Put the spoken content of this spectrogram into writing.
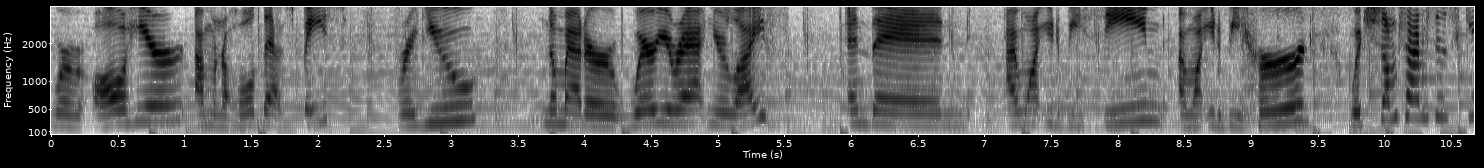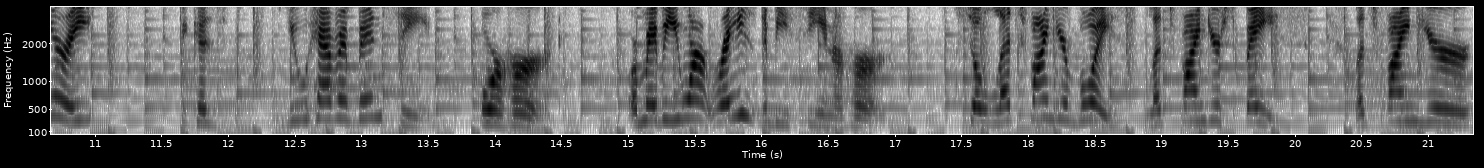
we're all here. I'm going to hold that space for you, no matter where you're at in your life. And then I want you to be seen. I want you to be heard, which sometimes is scary because you haven't been seen or heard. Or maybe you weren't raised to be seen or heard. So let's find your voice. Let's find your space. Let's find your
